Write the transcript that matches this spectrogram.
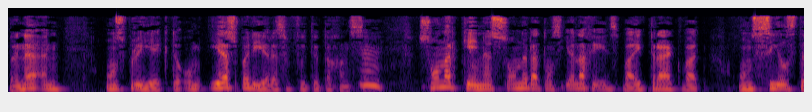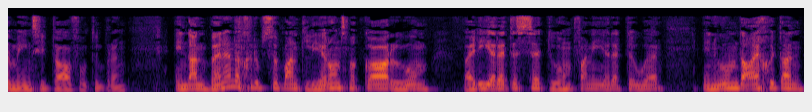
binne in ons projekte om eers by die Here se voete te gaan sit. Mm. Sonder kennis, sonder dat ons enige iets bytrek wat ons sielsdimensie tafel toe bring. En dan binne 'n groepsverband leer ons mekaar hoe om by die Here te sit, hoe om van die Here te hoor en hoe om daai goed dan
